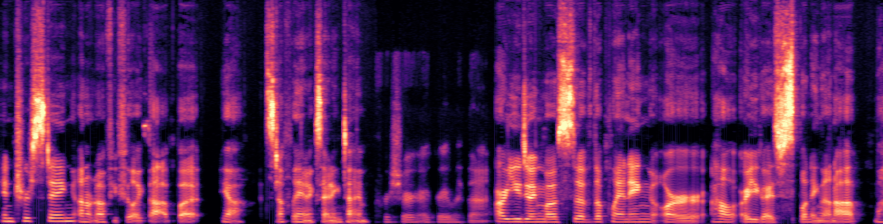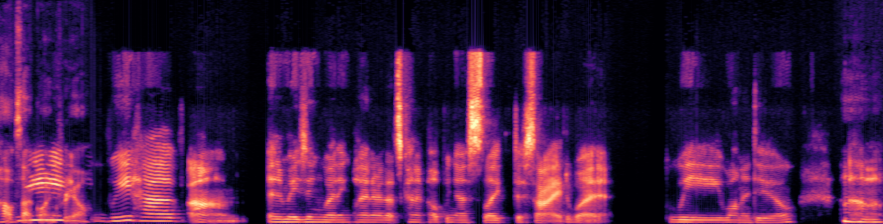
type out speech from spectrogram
interesting. I don't know if you feel like that, but yeah, it's definitely an exciting time. For sure. I agree with that. Are you doing most of the planning or how are you guys splitting that up? How's that going for you? We have um, an amazing wedding planner that's kind of helping us like decide what we want to do. Mm-hmm. Um,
